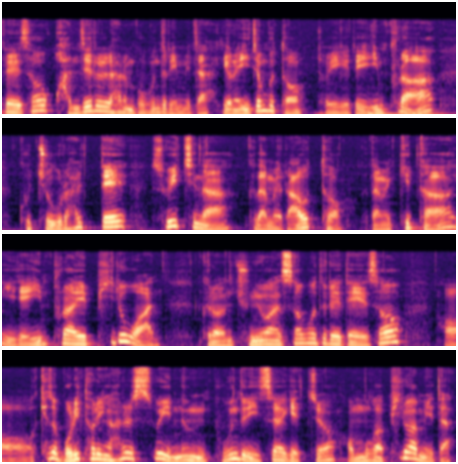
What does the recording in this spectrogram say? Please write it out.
대해서 관제를 하는 부분들입니다. 이거는 이전부터 저희들이 인프라 구축을 할 때 스위치나 그 다음에 라우터 그 다음에 기타 이제 인프라에 필요한 그런 중요한 서버들에 대해서 어, 계속 모니터링 할 수 있는 부분들이 있어야겠죠. 업무가 필요합니다.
